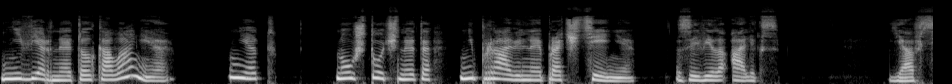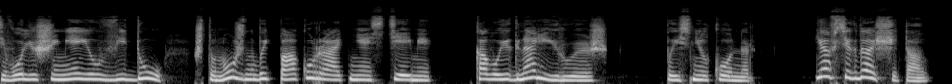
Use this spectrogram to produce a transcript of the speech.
«неверное толкование» нет, но уж точно это неправильное прочтение», — заявила Алекс. «Я всего лишь имею в виду, что нужно быть поаккуратнее с теми, кого игнорируешь», — пояснил Коннор. «Я всегда считал,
